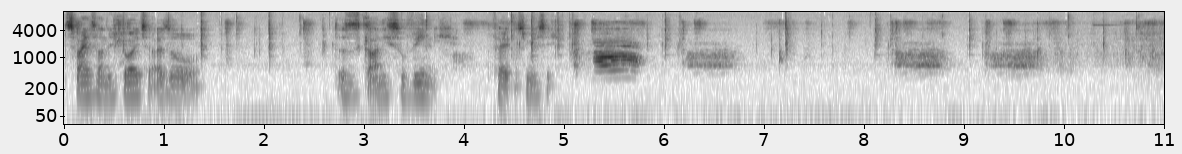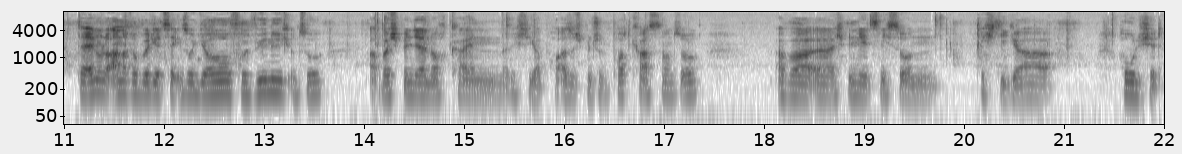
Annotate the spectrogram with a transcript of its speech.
22 Leute, also das ist gar nicht so wenig, verhältnismäßig. Der eine oder andere würde jetzt denken so, ja, voll wenig und so. Aber ich bin ja noch kein richtiger, po also ich bin schon Podcaster und so. Aber äh, ich bin jetzt nicht so ein richtiger. Holy shit.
